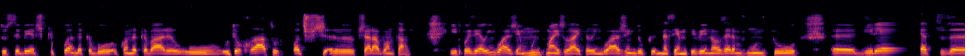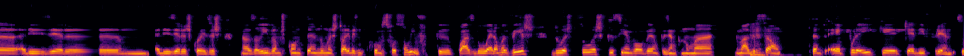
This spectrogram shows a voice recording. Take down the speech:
tu saberes que quando, acabou, quando acabar o, o teu relato podes eh, fechar à vontade. E depois é a linguagem, é muito mais light a linguagem do que na CMTV nós éramos muito uh, diretos a, a, dizer, hum, a dizer as coisas. Nós ali vamos contando uma história mesmo como se fosse um livro, que quase do Era Uma Vez, duas pessoas que se envolveram, por exemplo, numa, numa uhum. agressão. Portanto, é por aí que, que é diferente.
